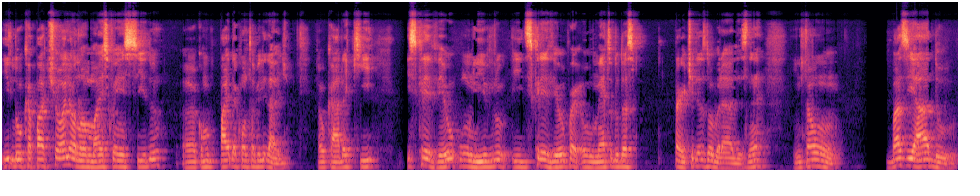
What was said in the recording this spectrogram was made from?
e Luca Pacioli é o nome mais conhecido uh, como pai da contabilidade. É o cara que escreveu um livro e descreveu o método das partidas dobradas, né? Então, baseado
